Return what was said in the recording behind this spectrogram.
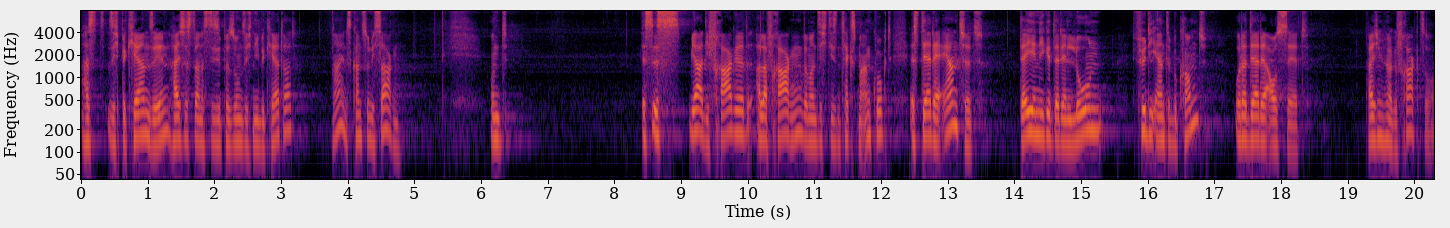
hast sich bekehren sehen, heißt es dann, dass diese Person sich nie bekehrt hat? Nein, das kannst du nicht sagen. Und es ist ja die Frage aller Fragen, wenn man sich diesen Text mal anguckt, ist der, der erntet, derjenige, der den Lohn für die Ernte bekommt oder der, der aussät? Habe ich mich mal gefragt, so,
